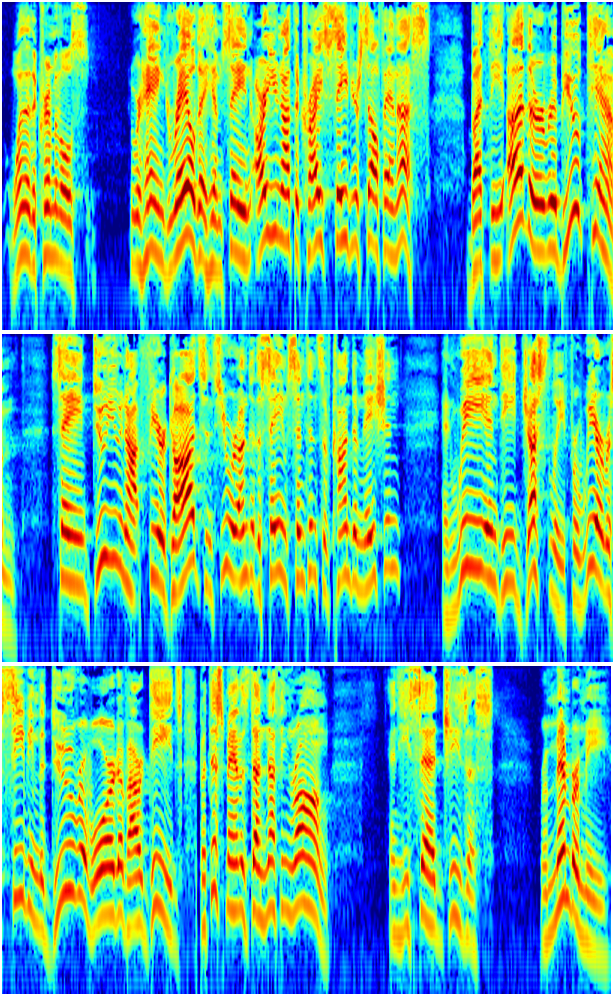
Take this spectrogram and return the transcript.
one of the criminals who were hanged railed at him, saying, Are you not the Christ? Save yourself and us. But the other rebuked him, saying, Do you not fear God, since you are under the same sentence of condemnation? And we indeed justly, for we are receiving the due reward of our deeds. But this man has done nothing wrong. And he said, Jesus, remember me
